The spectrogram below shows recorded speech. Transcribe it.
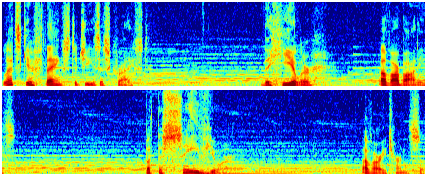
let's give thanks to Jesus Christ the healer of our bodies, but the Savior of our eternal souls.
